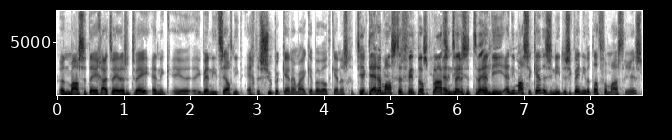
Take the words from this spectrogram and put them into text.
een master tegen uit 2002. En ik, eh, ik ben niet zelf niet echt een superkenner, maar ik heb er wel wat kennis gecheckt. de derde En- master vindt pas plaats in die- 2002. En die, en die master kennen ze niet, dus ik weet niet wat dat voor master is.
